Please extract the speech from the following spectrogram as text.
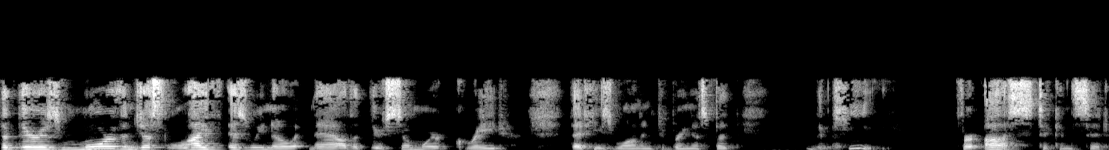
That there is more than just life as we know it now, that there's somewhere greater that he's wanting to bring us. But the key for us to consider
